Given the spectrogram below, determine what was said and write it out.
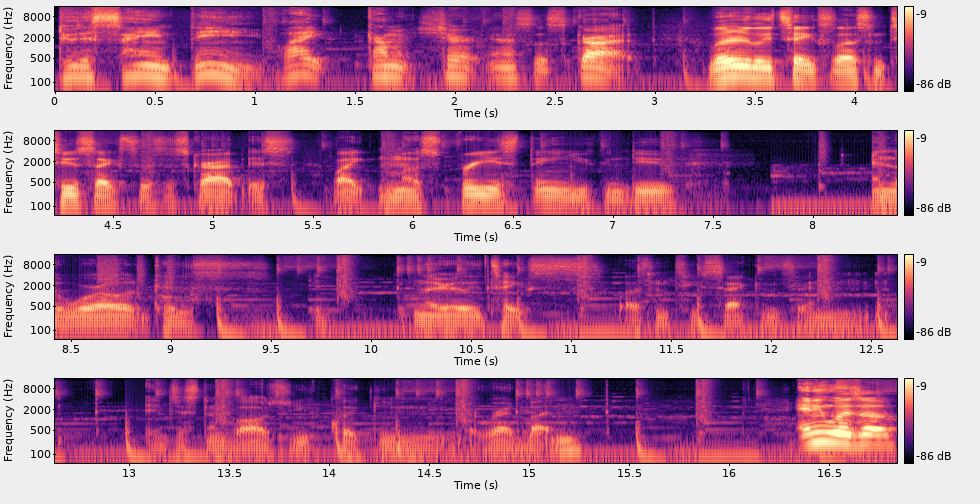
do the same thing like comment share and subscribe literally takes less than two seconds to subscribe. It's like the most freest thing you can do in the world because it literally takes less than two seconds and it just involves you clicking the red button. Anyways, though,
